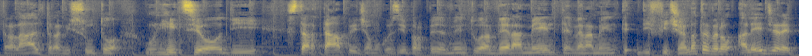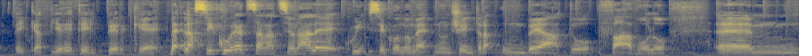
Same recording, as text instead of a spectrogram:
tra l'altro ha vissuto un inizio di startup, diciamo così, proprio di avventura veramente, veramente difficile. Andatevelo a leggere e capirete il perché. Beh, la sicurezza nazionale qui secondo me non c'entra un beato favolo. Ehm,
